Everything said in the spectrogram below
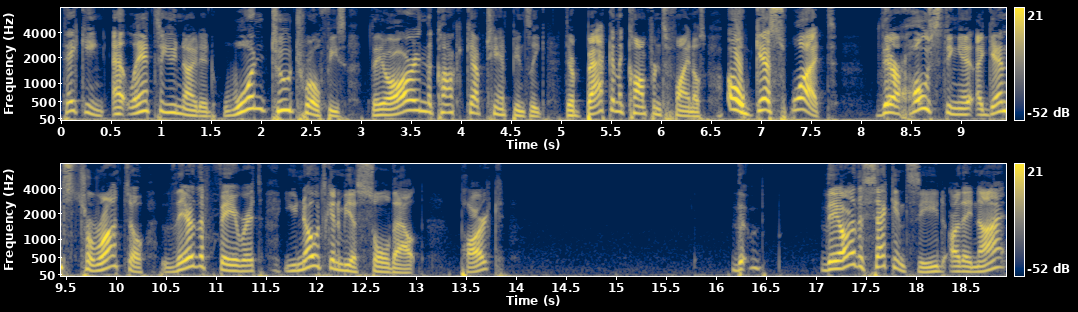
taking Atlanta United won two trophies. They are in the CONCACAF Champions League. They're back in the conference finals. Oh, guess what? They're hosting it against Toronto. They're the favorite. You know it's going to be a sold out park. The, they are the second seed, are they not?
